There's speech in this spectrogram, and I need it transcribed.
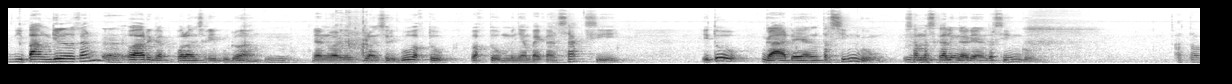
dipanggil kan Eh. warga Kepulauan Seribu doang. Hmm. Dan warga Kepulauan Seribu waktu waktu menyampaikan saksi itu nggak ada yang tersinggung, Hmm. sama sekali nggak ada yang tersinggung. atau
